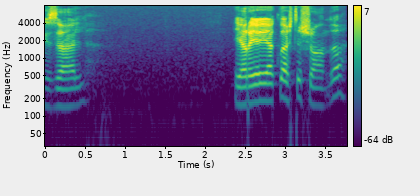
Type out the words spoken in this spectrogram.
Güzel. Yaraya yaklaştı şu anda.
